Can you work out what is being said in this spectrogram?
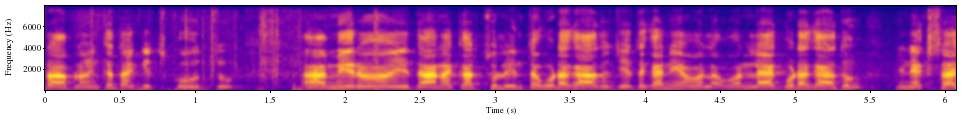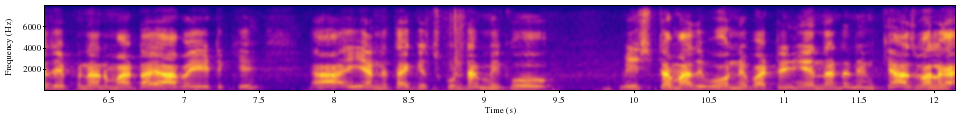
ప్రాబ్లం ఇంకా తగ్గించుకోవచ్చు. మీరు ఈ దాన ఖర్చులు ఇంత కూడా కాదు జీతగాని వన్ ల్యాక్ కూడా కాదు. నేను ఎక్స్ట్రా చెప్పిన అనమాట యాభై ఇటుకి ఇవన్నీ తగ్గించుకుంటే మీకు మీ ఇష్టం అది ఓన్ని బట్టి. ఏంటంటే నేను క్యాజువల్గా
